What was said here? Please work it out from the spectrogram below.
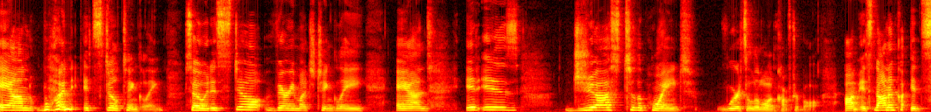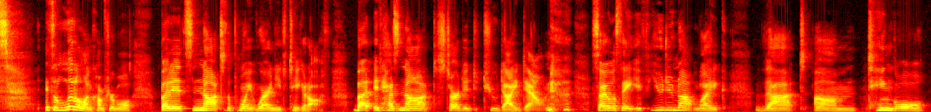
And one, it's still tingling. So it is still very much tingly and it is just to the point where it's a little uncomfortable. Um, it's not, it's, it's a little uncomfortable, but it's not to the point where I need to take it off. But it has not started to die down. so I will say if you do not like that um, tingle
